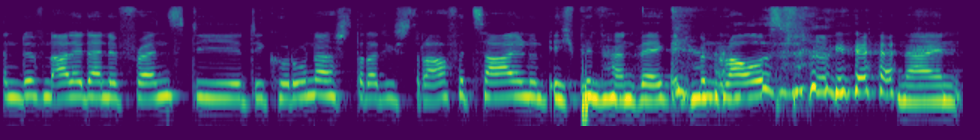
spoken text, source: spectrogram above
Dann dürfen alle deine Friends die, die Corona-Strafe zahlen und ich bin dann weg. Ich bin raus. Nein,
